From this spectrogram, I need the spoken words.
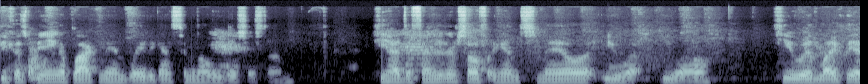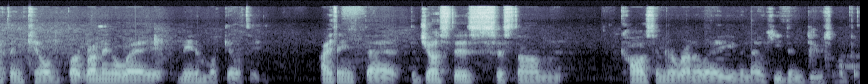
because being a black man weighed against him in the legal system. He had defended himself against Mayella Ewell. He would likely have been killed, but running away made him look guilty. I think that the justice system caused him to run away, even though he didn't do something.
